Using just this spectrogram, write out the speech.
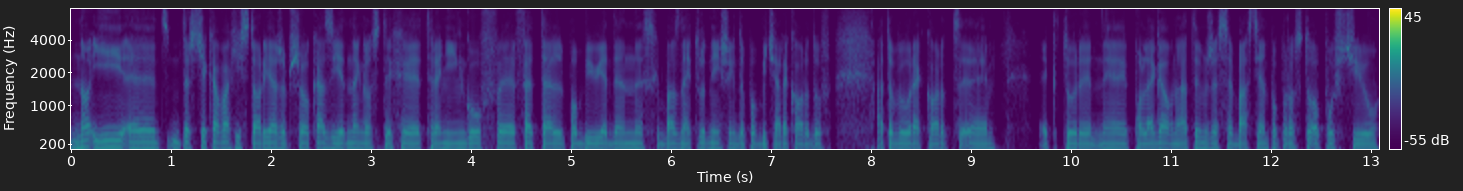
No i e, też ciekawa historia, że przy okazji jednego z tych e, treningów e, Vettel pobił jeden z chyba z najtrudniejszych do pobicia rekordów, a to był rekord, który polegał na tym, że Sebastian po prostu opuścił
